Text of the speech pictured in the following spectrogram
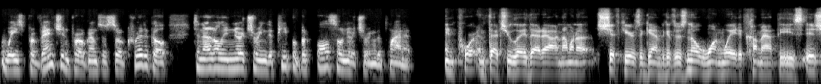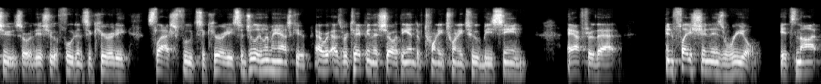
waste prevention programs are so critical to not only nurturing the people, but also nurturing the planet. Important that you lay that out. And I want to shift gears again because there's no one way to come at these issues or the issue of food insecurity slash food security. So, Julie, let me ask you as we're taping the show at the end of 2022, be seen after that, inflation is real. It's not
